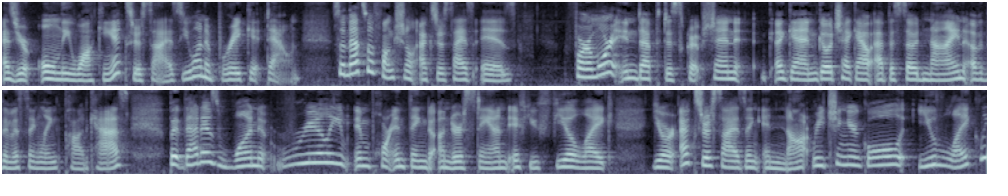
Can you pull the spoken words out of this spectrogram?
as your only walking exercise. You want to break it down. So that's what functional exercise is. For a more in depth description, again, go check out episode nine of the MSing Link podcast. But that is one really important thing to understand if you feel like you're exercising and not reaching your goal, you likely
